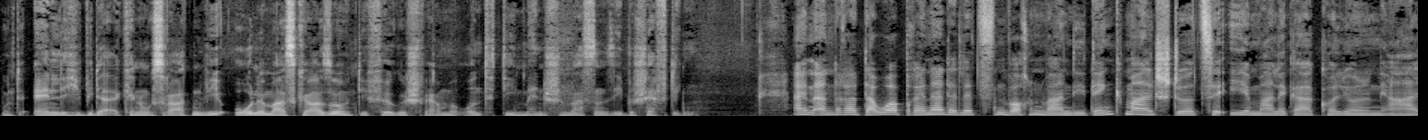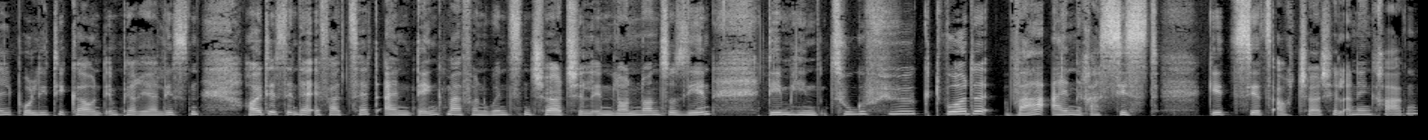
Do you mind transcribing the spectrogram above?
und ähnliche Wiedererkennungsraten wie ohne Maske, also die Vögelschwärme und die Menschenmassen sie beschäftigen. Ein anderer Dauerbrenner der letzten Wochen waren die Denkmalstürze ehemaliger Kolonialpolitiker und Imperialisten. Heute ist in der FAZ ein Denkmal von Winston Churchill in London zu sehen, dem hinzugefügt wurde, war ein Rassist. Geht's jetzt auch Churchill an den Kragen?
